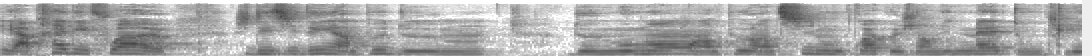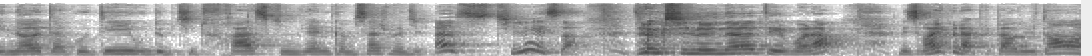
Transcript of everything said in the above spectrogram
Et après, des fois, j'ai des idées un peu de, de moments un peu intimes ou quoi que j'ai envie de mettre, donc je les note à côté, ou de petites phrases qui me viennent comme ça, je me dis, ah, c'est stylé ça Donc je le note et voilà. Mais c'est vrai que la plupart du temps,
